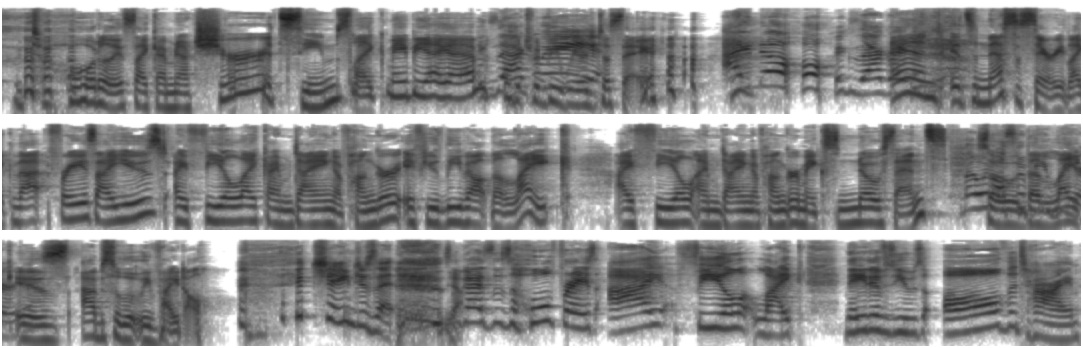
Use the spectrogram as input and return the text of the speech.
totally. It's like, I'm not sure. It seems like maybe I am, exactly. which would be weird to say. I know, exactly. And it's necessary. Like that phrase I used, I feel like I'm dying of hunger. If you leave out the like, I feel I'm dying of hunger makes no sense. So the like weird. is absolutely vital. it changes it. So, yeah. guys, this whole phrase, I feel like natives use all the time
